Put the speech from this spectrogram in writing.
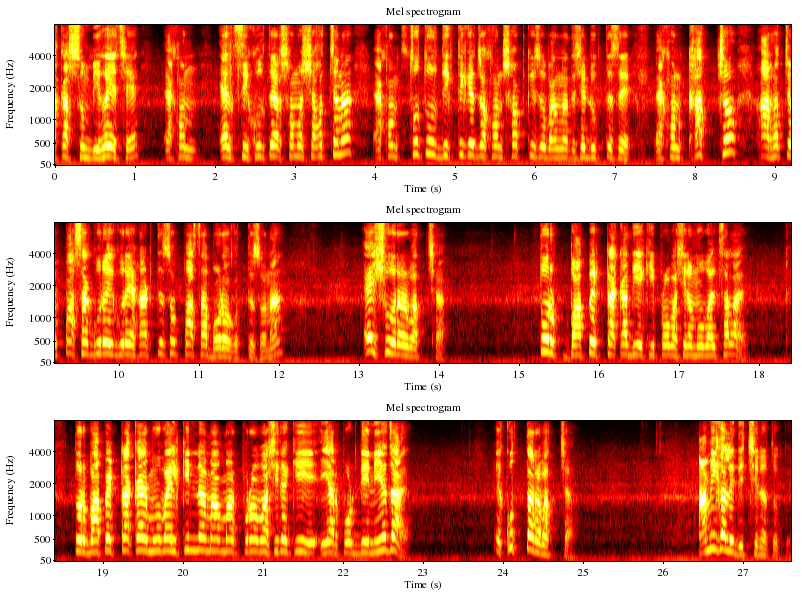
আকাশচুম্বী হয়েছে, এখন এলসি খুলতে আর সমস্যা হচ্ছে না। এখন চতুর্দিক থেকে যখন সব কিছু বাংলাদেশে ঢুকতেছে, এখন খাচ্ছ আর হচ্ছে পাশা ঘুরাই ঘুরাই হাঁটতেছো পাশা বড় করতেছো না? এই শুয়ারের বাচ্চা। তোর বাপের টাকা দিয়ে কি প্রবাসীরা মোবাইল চালায়? তোর বাপের টাকায় মোবাইল কিনা আমার প্রবাসীরা কি এয়ারপোর্ট দিয়ে নিয়ে যায়? এ কুত্তার বাচ্চা। আমি গালি দিচ্ছি না তোকে।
